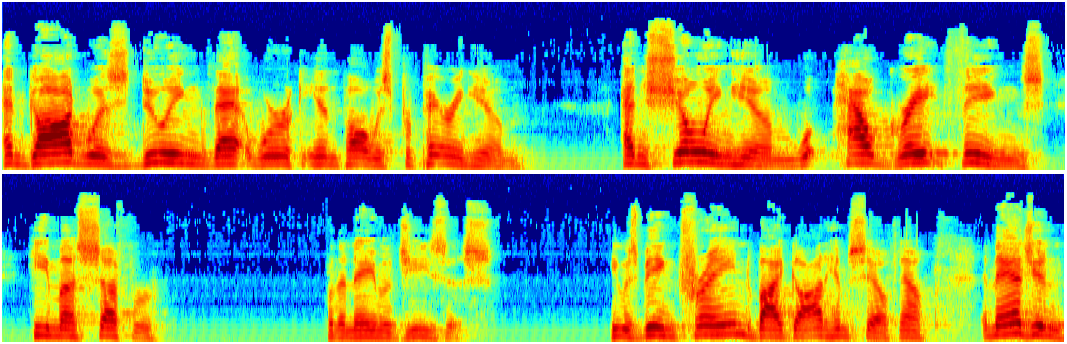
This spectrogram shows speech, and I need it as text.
And God was doing that work in Paul, was preparing him and showing him how great things he must suffer for the name of Jesus. He was being trained by God Himself. Now, imagine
